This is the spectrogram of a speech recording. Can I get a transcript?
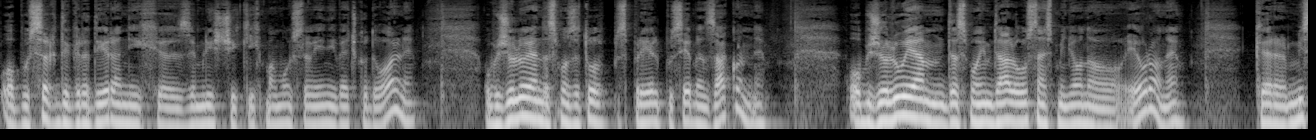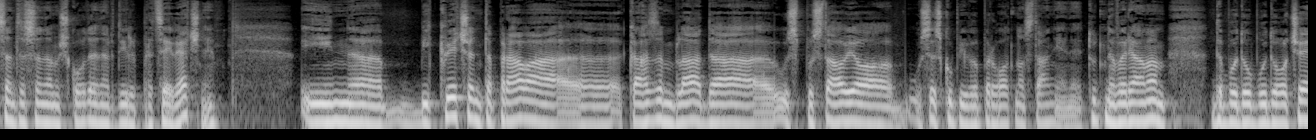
ob vseh degradiranih eh, zemljiščih, ki jih imamo v Sloveniji več kot dovolj. Ne? Obžalujem, da smo zato sprejeli poseben zakon. Ne? Obžalujem, da smo jim dali 18 milijonov evrov, ne? ker mislim, da so nam škode naredili precej več. Ne? In uh, bi kvečen ta prava uh, kazen bila, da vzpostavijo vse skupaj v prvotno stanje. Ne. Tudi ne verjamem, da bodo v bodoče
